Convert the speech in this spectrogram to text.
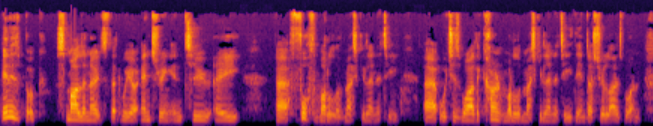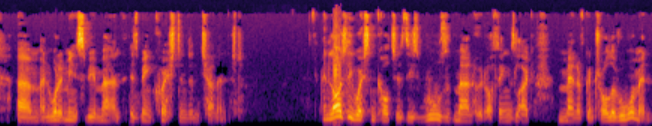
In his book, Smiler notes that we are entering into a uh, fourth model of masculinity, uh, which is why the current model of masculinity, the industrialized one, um, and what it means to be a man, is being questioned and challenged. In largely Western cultures, these rules of manhood are things like men have control over women,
